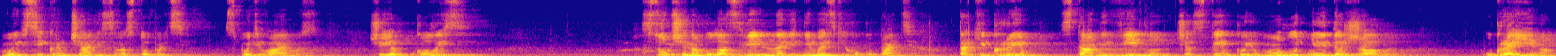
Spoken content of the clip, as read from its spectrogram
Ми всі кримчані, севастопольці, сподіваємось, що як колись Сумщина була звільнена від німецьких окупантів, так і Крим стане вільною частинкою могутньої держави Україна.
